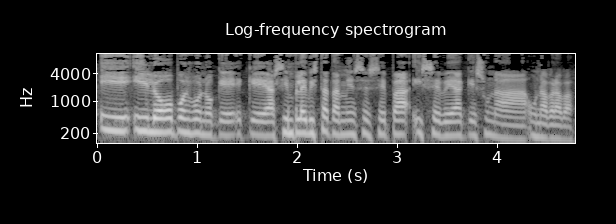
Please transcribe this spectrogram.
Y, y luego, pues bueno, que, que, a simple vista también se sepa y se vea que es una, una brava.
